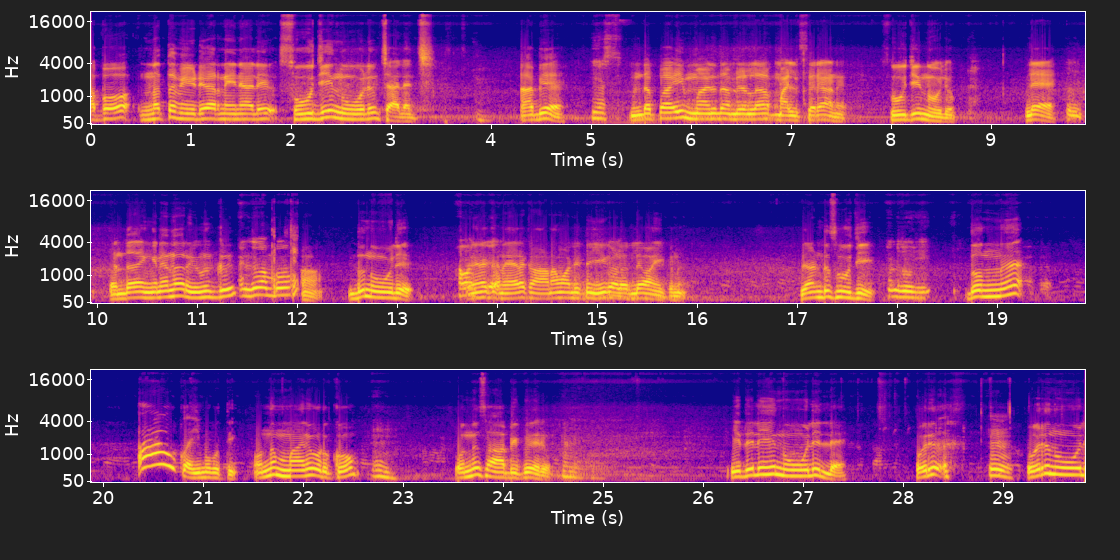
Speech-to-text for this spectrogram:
അപ്പോ ഇന്നത്തെ വീഡിയോ പറഞ്ഞു കഴിഞ്ഞാൽ സൂചി നൂലും ചാലഞ്ച് അബിയേ യെസ് ഉണ്ടപ്പായി ഉമ്മാനും തമ്മിലുള്ള മത്സരാണ്. സൂചി നൂലും. അല്ലേ എന്താ എങ്ങനെയാന്ന് അറിയൂ നിങ്ങക്ക്? ആ ഇത് നൂൽ. നേരെ കാണാൻ വേണ്ടിട്ട് ഈ കളറിലെ വാങ്ങിക്കണ്. രണ്ട് സൂചി. ഇതൊന്ന് ആ കൈമ കുത്തി. ഒന്ന് ഉമ്മാന് കൊടുക്കും. ഒന്ന് സാബിക്ക് തരും ഇതിൽ ഈ നൂലില്ലേ? ഒരു. ഒരു നൂൽ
